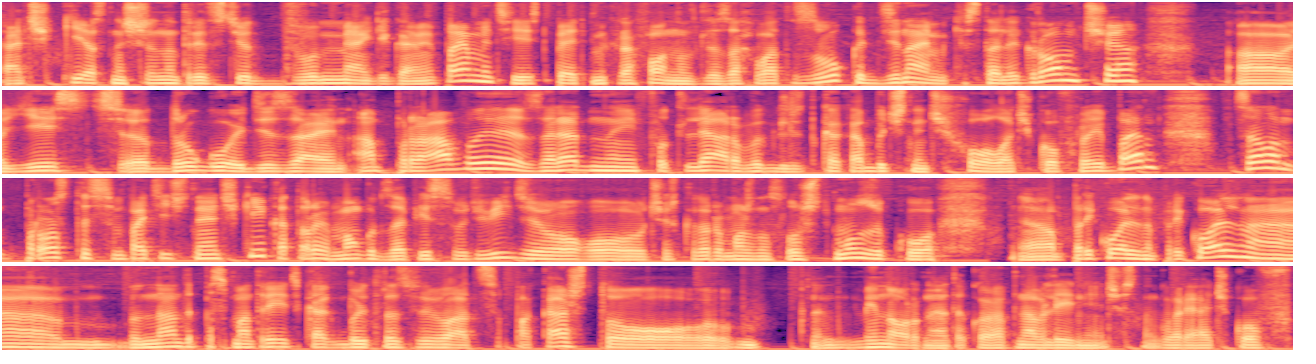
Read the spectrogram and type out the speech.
Очки оснащены 32 гигами памяти. Есть 5 микрофонов для захвата звука. Динамики стали громче. А, есть другой дизайн оправы. Зарядный футляр выглядит как обычный чехол очков Ray-Ban. В целом просто симпатичные очки, которые могут записывать видео, через которые можно слушать музыку. Прикольно-прикольно. Надо посмотреть, как будет развиваться. Пока что минорное такое обновление, честно говоря, очков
